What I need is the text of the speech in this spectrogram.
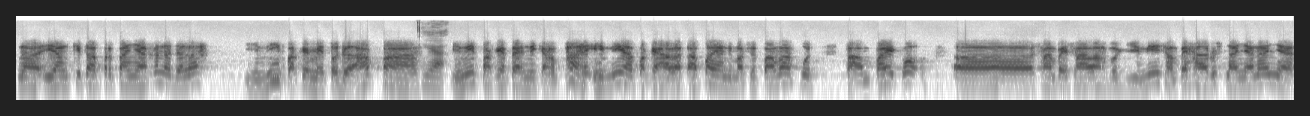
Nah, yang kita pertanyakan adalah ini pakai metode apa? Ya. Ini pakai teknik apa? Ini ya pakai alat apa yang dimaksud Pak Mahfud? Sampai kok eh, sampai salah begini, sampai harus nanya-nanya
